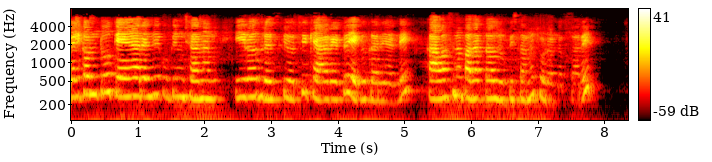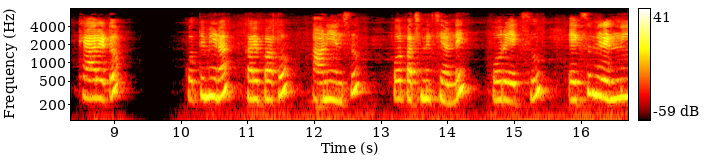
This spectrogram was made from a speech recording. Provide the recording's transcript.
welcome to KRNG cooking channel ఈరోజు రెసిపీ వచ్చి క్యారెట్ ఎగ్ కర్రీ అండి. కావాల్సిన పదార్థాలు చూపిస్తాను చూడండి ఒకసారి. క్యారెట్ కొత్తిమీర కరివేపాకు ఆనియన్స్ ఫోర్ పచ్చిమిర్చి అండి ఫోర్ ఎగ్స్. ఎగ్స్ మీరు ఎన్ని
